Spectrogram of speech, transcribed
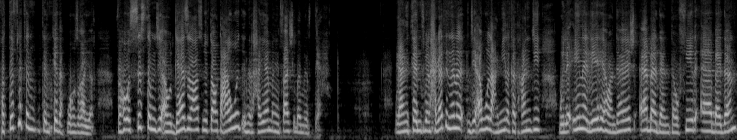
فالطفل كان كان كده وهو صغير. فهو السيستم دي أو الجهاز العصبي بتاعه اتعود إن الحياة ما ينفعش يبقى مرتاح. يعني كانت من الحاجات اللي أنا دي أول عميلة كانت عندي ولقينا ليه هي ما عندهاش ابدا توفير ابدا.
